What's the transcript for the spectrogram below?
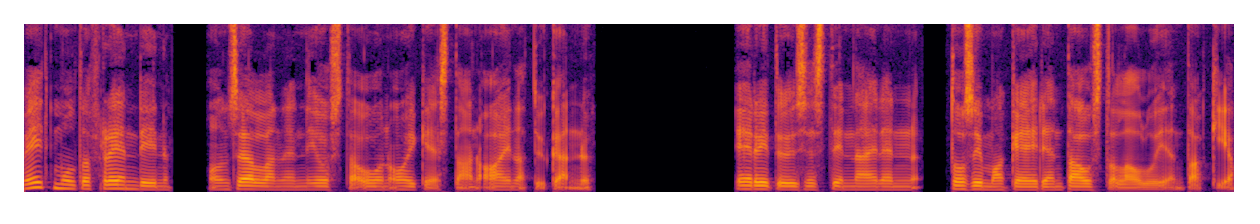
Veit multa friendin on sellainen, josta on oikeastaan aina tykännyt. Erityisesti näiden tosimakeiden taustalaulujen takia.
